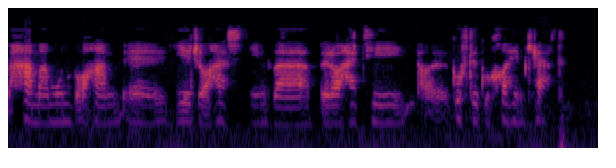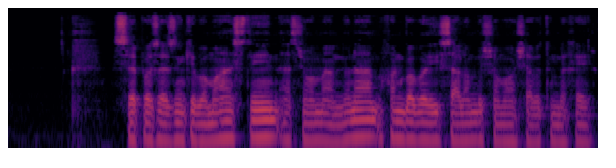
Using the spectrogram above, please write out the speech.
هممون با هم یه جا هستیم و به راحتی گفتگو خواهیم کرد. سپاس از اینکه با ما هستین. از شما ممنونم. خانم بابایی سلام به شما. شبتون بخیر.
